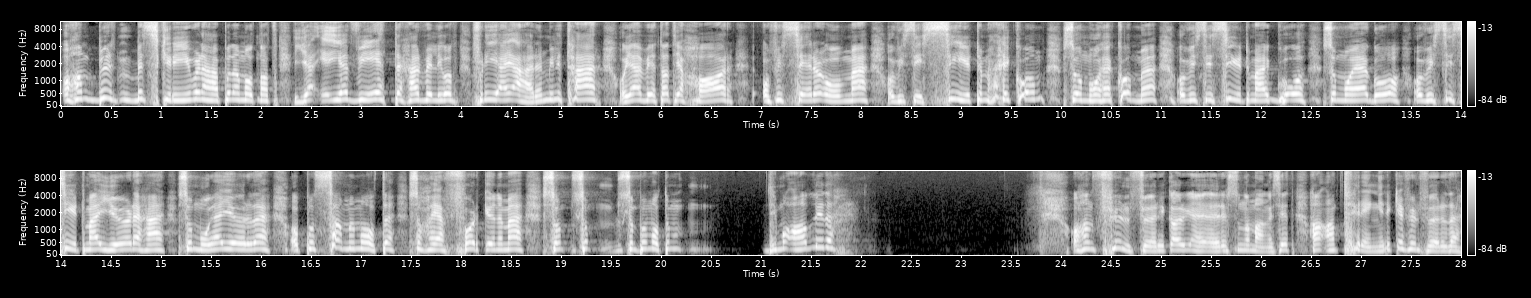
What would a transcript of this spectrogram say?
Og Han beskriver det her på den måten at jeg, jeg, vet det her veldig godt, fordi jeg er en militær. Og jeg vet at jeg har offiserer over meg. Og hvis de sier til meg 'kom', så må jeg komme. Og hvis de sier til meg 'gå', så må jeg gå. Og hvis de sier til meg 'gjør det her', så må jeg gjøre det. Og på samme måte så har jeg folk under meg som, som, som på en måte De må adlyde. Og han fullfører ikke resonnementet sitt. Han, han, trenger ikke fullføre det.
